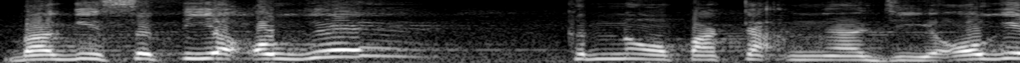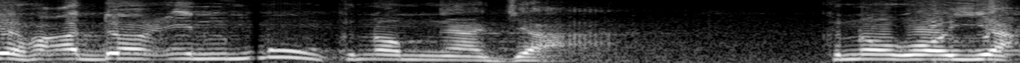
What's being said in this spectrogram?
bagi setiap orang kena pakat mengaji. Orang yang ada ilmu kena mengajar kena royak.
